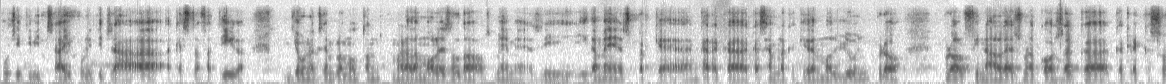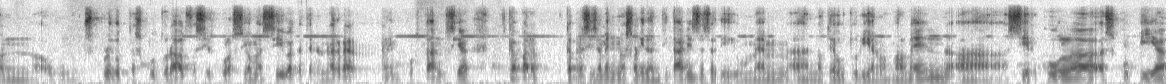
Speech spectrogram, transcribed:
positivitzar i polititzar a aquesta fatiga. Jo un exemple molt tont que m'agrada molt és el dels memes i, i de més, perquè encara que, que sembla que queda molt lluny, però, però al final és una cosa que, que crec que són uns productes culturals de circulació massiva que tenen una gran importància, que per que precisament no són identitaris, és a dir, un mem eh, no té autoria normalment, eh, circula, es copia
